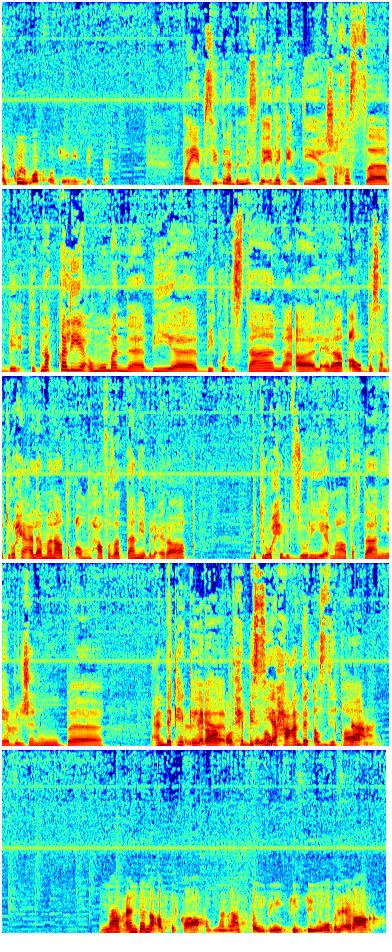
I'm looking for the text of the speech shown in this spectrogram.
الكل وضعه جيد جدا. طيب سيدرا بالنسبة إلك أنت شخص بتتنقلي عموما بكردستان آه، العراق أو بس بتروحي على مناطق أو محافظات تانية بالعراق؟ بتروحي بتزوري مناطق تانية بالجنوب؟ آه، عندك هيك آه، بتحبي السياحة؟ عندك أصدقاء؟ نعم. نعم عندنا أصدقاء عندنا ناس طيبين في جنوب العراق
